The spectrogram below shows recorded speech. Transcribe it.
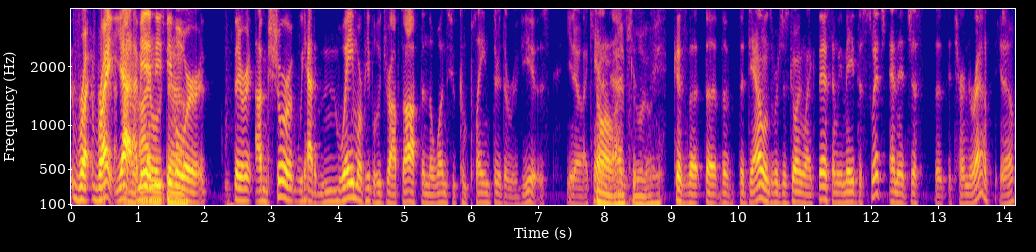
right right yeah i, I- mean I and these people down. were they were i'm sure we had way more people who dropped off than the ones who complained through the reviews you know i can't Oh, imagine absolutely. because the, the the the downloads were just going like this and we made the switch and it just the, it turned around you know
